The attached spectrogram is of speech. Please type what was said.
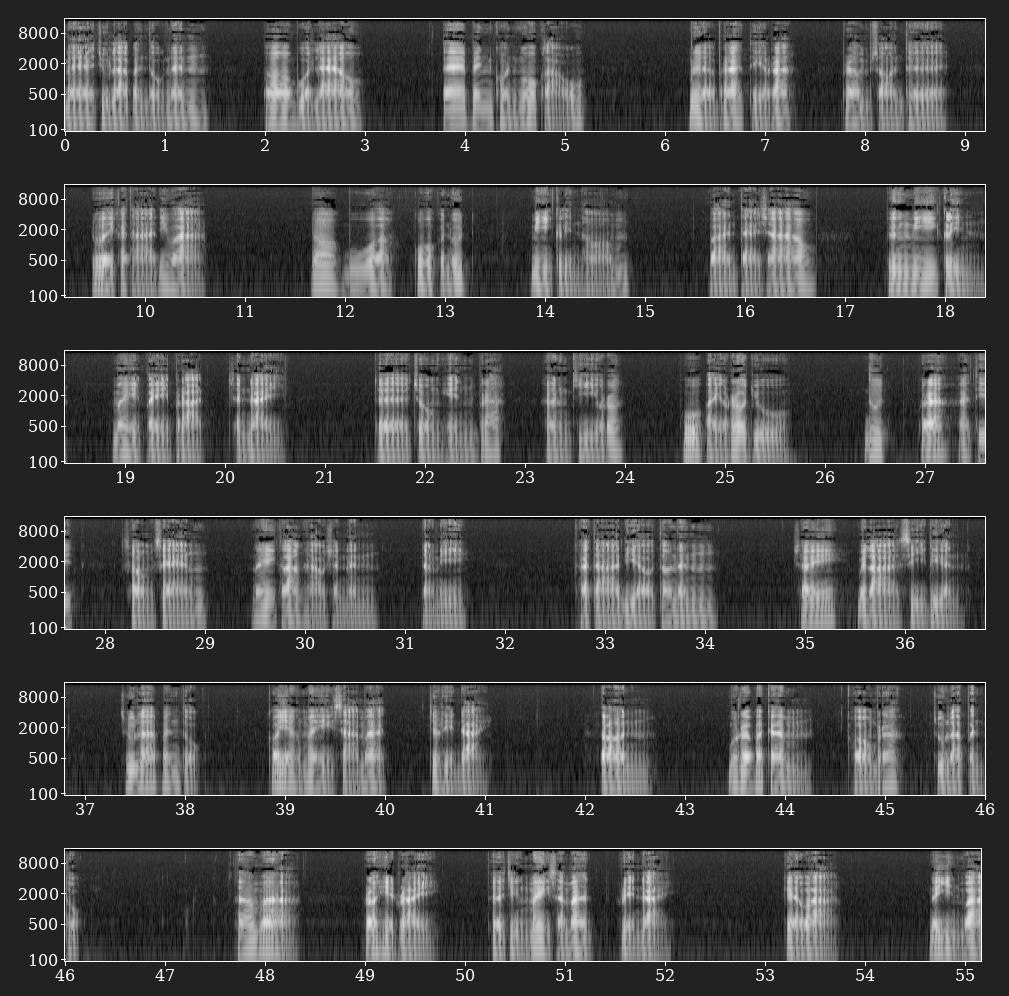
แม้จุลปันทกนั้นพอบวชแล้ว แต่เป็นคนโง่เขลาเมื่อพระเตระพร่ำสอนเธอ ด้วยคาถาที่ว่า ดอกบัวโกกนุษมีกลิ่นหอม บานแต่เช้า พึงมีกลิ่น ไม่ไปปราดฉันใด เธอจงเห็นพระอังกีรถ ผู้ไพโรธอยู่ ดุดพระอาทิตย์ส่องแสงในกลางหาวฉันนั้น ดังนี้คาถาเดียวเท่านั้น ใช้เวลาสี่เดือน จุลบันทก ก็ยังไม่สามารถจะเรียนได้ ตอนบุรพกรรมของพระจุลปันทกถามว่า เพราะเหตุไร เธอจึงไม่สามารถเรียนได้ แกว่า ได้ยินว่า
